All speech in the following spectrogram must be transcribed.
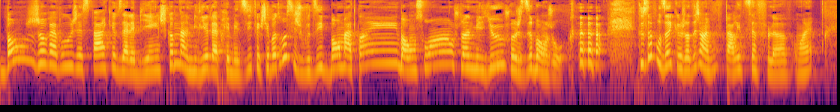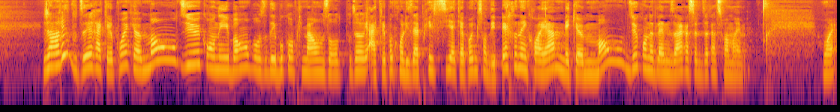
Bonjour à vous, j'espère que vous allez bien. Je suis comme dans le milieu de l'après-midi, fait que je sais pas trop si je vous dis bon matin, bonsoir, je suis dans le milieu, je vais juste dire bonjour. Tout ça pour dire qu'aujourd'hui, j'ai envie de vous parler de self-love, ouais. J'ai envie de vous dire à quel point que, mon Dieu, qu'on est bon pour dire des beaux compliments aux autres, pour dire à quel point qu'on les apprécie, à quel point qu'ils sont des personnes incroyables, mais que, mon Dieu, qu'on a de la misère à se le dire à soi-même. Ouais.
